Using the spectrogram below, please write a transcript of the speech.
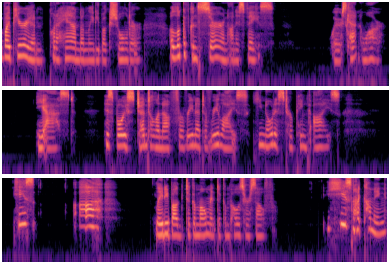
Viperion put a hand on Ladybug's shoulder, a look of concern on his face. Where's Cat Noir? he asked, his voice gentle enough for Rena to realize he noticed her pink eyes. He's. ah. uh. Ladybug took a moment to compose herself. He's not coming.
